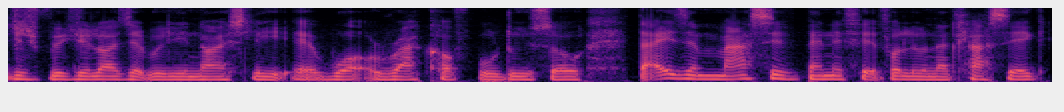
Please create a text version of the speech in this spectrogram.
just visualize it really nicely uh, what Rakoff will do. So that is a massive benefit for Luna Classic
